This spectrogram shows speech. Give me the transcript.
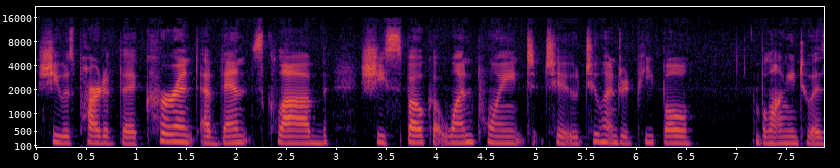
She was part of the Current Events Club. She spoke at one point to 200 people belonging to a,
